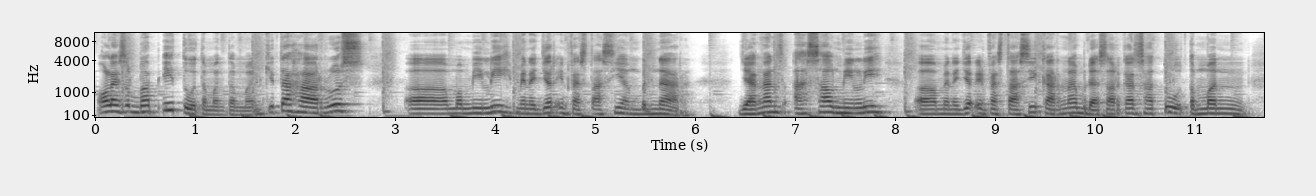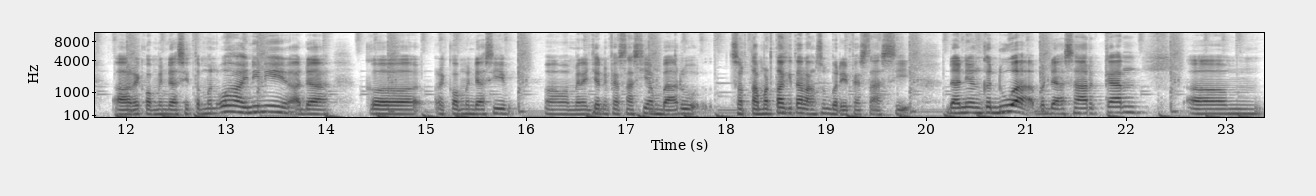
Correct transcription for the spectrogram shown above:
Oleh sebab itu, teman-teman, kita harus uh, memilih manajer investasi yang benar. Jangan asal milih uh, manajer investasi karena berdasarkan satu teman uh, rekomendasi teman. Wah ini nih ada ke rekomendasi uh, manajer investasi yang baru. Serta merta kita langsung berinvestasi. Dan yang kedua berdasarkan um,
